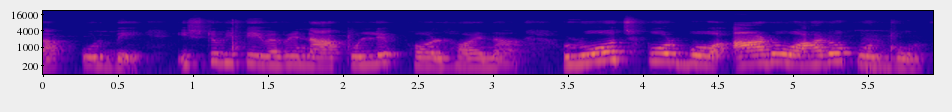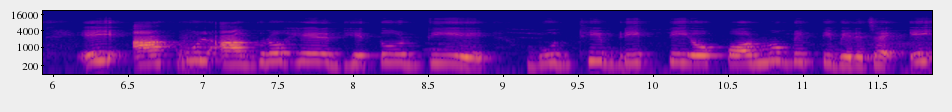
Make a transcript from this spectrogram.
লাভ করবে। ইষ্টভীতি এভাবে না করলে ফল হয় না। রোজ করব আরও আরও করব। এই আকুল আগ্রহের ভেতর দিয়ে বুদ্ধিবৃত্তি ও কর্মবৃত্তি বেড়ে যায়। এই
